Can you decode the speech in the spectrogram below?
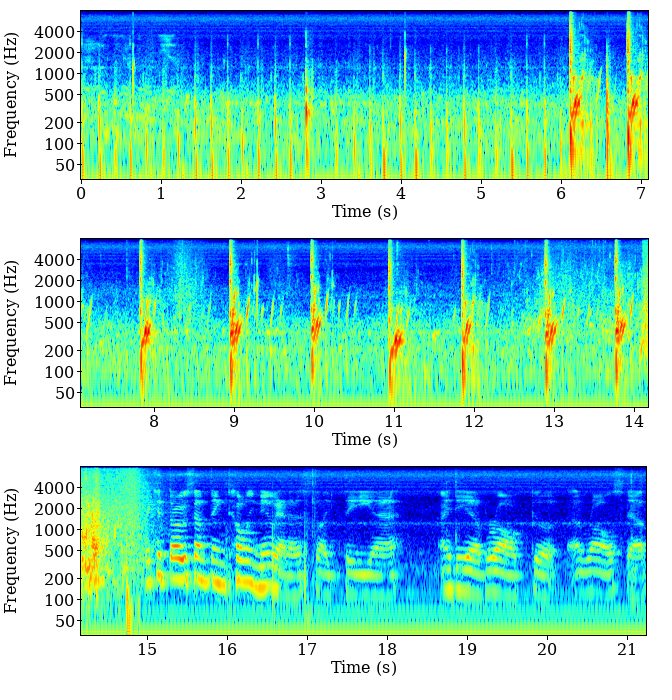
I honestly have no idea. They could throw something totally new at us, like the uh, idea of raw good, uh, raw stuff.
